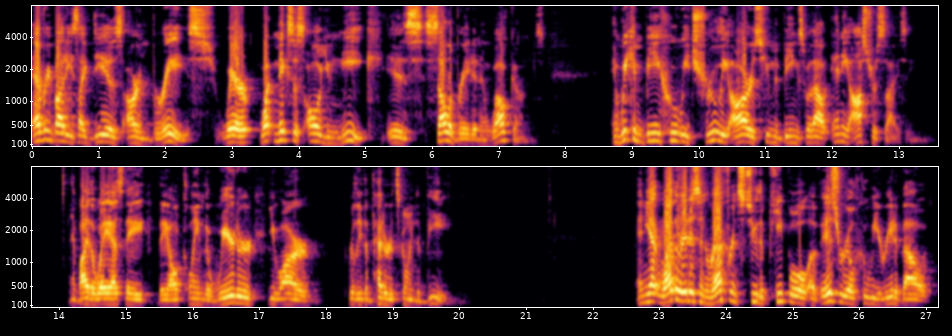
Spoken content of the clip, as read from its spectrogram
everybody's ideas are embraced, where what makes us all unique is celebrated and welcomed and we can be who we truly are as human beings without any ostracizing. And by the way, as they, they all claim, the weirder you are, really the better it's going to be. And yet, whether it is in reference to the people of Israel who we read about,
